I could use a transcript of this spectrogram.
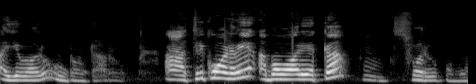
అయ్యవారు ఉంటుంటారు ఆ త్రికోణమే అమ్మవారి యొక్క. స్వరూపము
